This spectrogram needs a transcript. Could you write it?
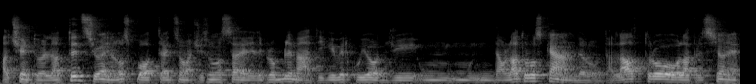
al centro dell'attenzione nello spot insomma ci sono state delle problematiche per cui oggi un, un, da un lato lo scandalo dall'altro la pressione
